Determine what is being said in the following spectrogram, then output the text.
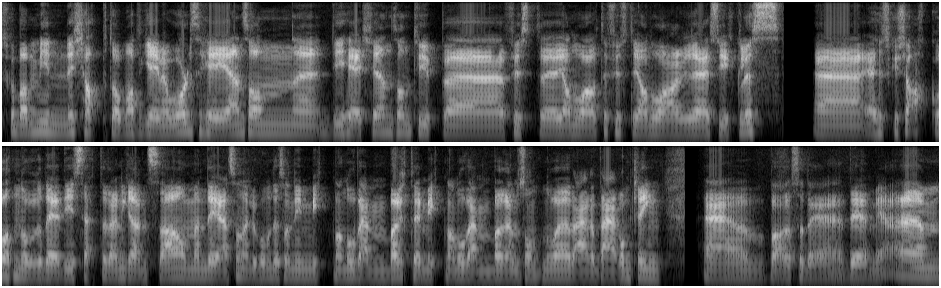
skal bare minne kjapt om at Game Awards har en sånn eh, De har ikke en sånn type 1. januar til 1. januar-syklus. Uh, jeg husker ikke akkurat når det er de setter den grensa, men det er sånn, jeg lurer på om det er sånn i midten av november til midten av november eller sånt noe der, der omkring. Uh, bare så det, det er med. Um,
